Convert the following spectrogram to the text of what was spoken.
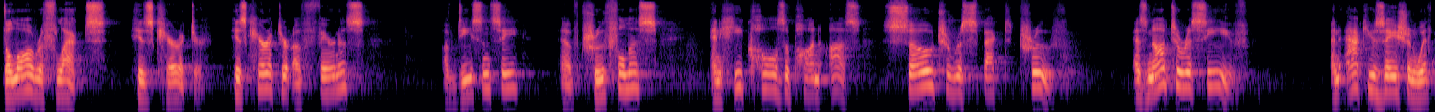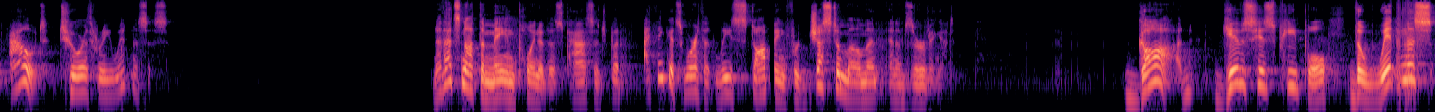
the law reflects his character his character of fairness, of decency, of truthfulness, and he calls upon us so to respect truth as not to receive an accusation without two or three witnesses. Now, that's not the main point of this passage, but I think it's worth at least stopping for just a moment and observing it. God gives his people the witness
